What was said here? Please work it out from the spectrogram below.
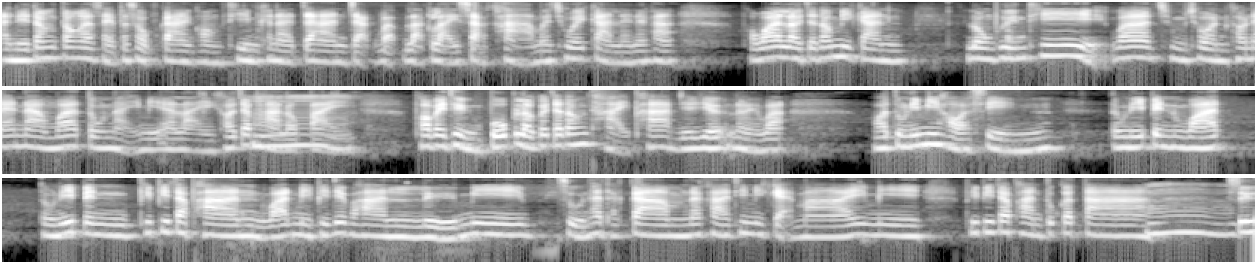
อันนี้ต้องต้องอาศัยประสบการณ์ของทีมคณาจารย์จากแบบหลากหลายสาขามาช่วยกันเลยนะคะ เพราะว่าเราจะต้องมีการลงพื้นที่ว่าชุมชนเขาแนะนำว่าตรงไหนมีอะไรเขาจะพาเราไปอืมพอไปถึงปุ๊บเราก็จะต้องถ่ายภาพเยอะๆเลยว่าอ๋อตรงนี้มีหอศิลป์ตรงนี้เป็นวัด ตรงนี้เป็นพิพิธภัณฑ์ วัดมีพิพิธภัณฑ์ หรือมีศูนย์หัตถกรรมนะคะ ที่มีแกะไม้มีพิพิธภัณฑ์ตุ๊กตาอืมซึ่ง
